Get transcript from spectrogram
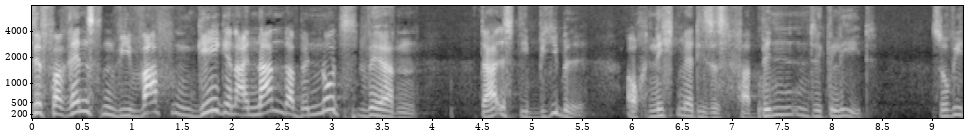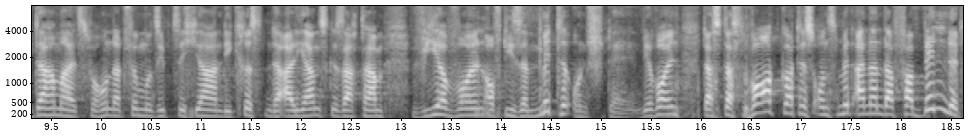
Differenzen wie Waffen gegeneinander benutzt werden, da ist die Bibel auch nicht mehr dieses verbindende Glied. So wie damals vor 175 Jahren die Christen der Allianz gesagt haben, wir wollen auf diese Mitte uns stellen. Wir wollen, dass das Wort Gottes uns miteinander verbindet.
